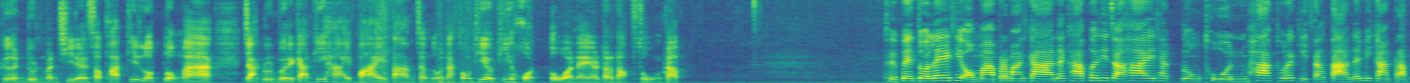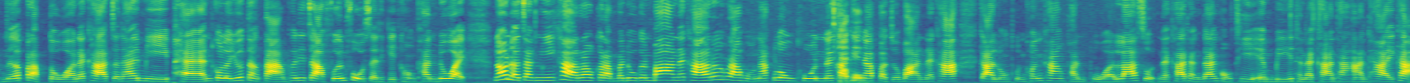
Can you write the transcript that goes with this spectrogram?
เกินดุลบัญชีเดินสะพัดที่ลดลงมาก จากดุลบริการที่หายไปตามจำนวนนักท่องเที่ยวที่หดตัวในระดับสูงครับ ถือเป็นตัวเลขที่ออกมาประมาณการนะคะ เพื่อที่จะให้ทักลงทุนภาคธุรกิจต่างๆ ได้มีการปรับเนื้อปรับตัวนะคะ จะได้มีแผนกลยุทธ์ต่างๆ เพื่อที่จะฟื้นฟูเศรษฐกิจของท่านด้วย นอกเหนือจากนี้ค่ะ เรากลับมาดูกันบ้างนะคะ เรื่องราวของนักลงทุนนะครัคะบผมที่ณปัจจุบันนะคะ การลงทุนค่อนข้างผันผวนล่าสุดนะคะ ทางด้านของ TMB ธนาคารทหารไทยค่ะ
